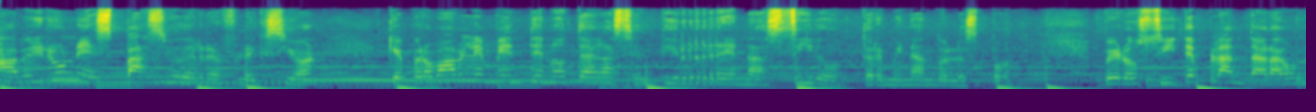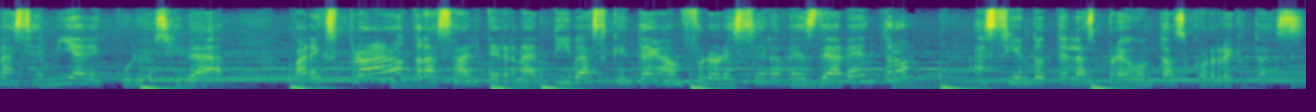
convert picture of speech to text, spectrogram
Abrir un espacio de reflexión que probablemente no te haga sentir renacido terminando el spot, pero sí te plantará una semilla de curiosidad para explorar otras alternativas que te hagan florecer desde adentro haciéndote las preguntas correctas.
